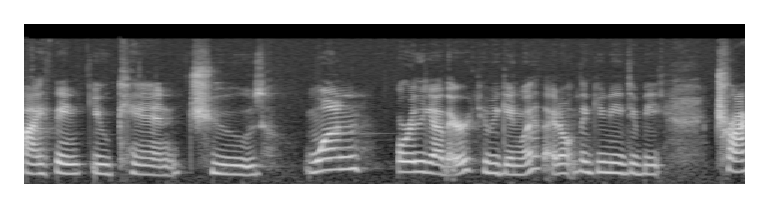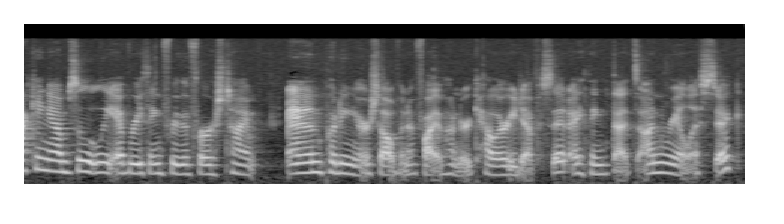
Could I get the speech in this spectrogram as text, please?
I think you can choose one or the other to begin with. I don't think you need to be tracking absolutely everything for the first time and putting yourself in a 500 calorie deficit. I think that's unrealistic.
